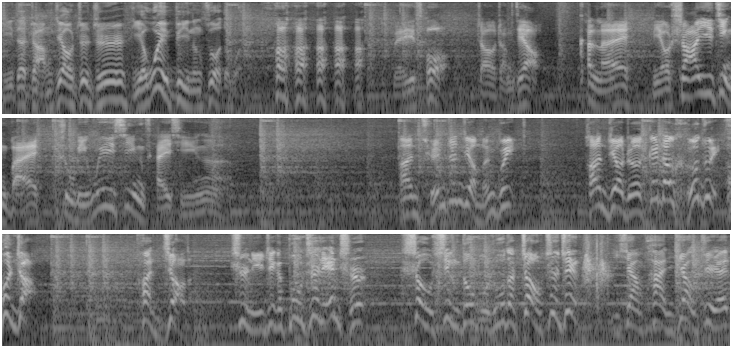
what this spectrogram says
你的掌教之职也未必能坐得稳。哈哈哈哈哈！没错，赵掌教，看来你要杀一儆百，树立威信才行啊。按全真教门规，叛教者该当何罪？混账！叛教的是你这个不知廉耻、兽性都不如的赵志敬。一向叛教之人，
